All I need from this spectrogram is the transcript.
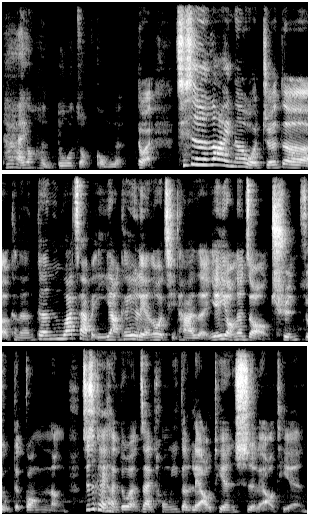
它还有很多种功能。对。其实 Line 呢，我觉得可能跟 WhatsApp 一样，可以联络其他人，也有那种群组的功能，就是可以很多人在同一个聊天室聊天。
